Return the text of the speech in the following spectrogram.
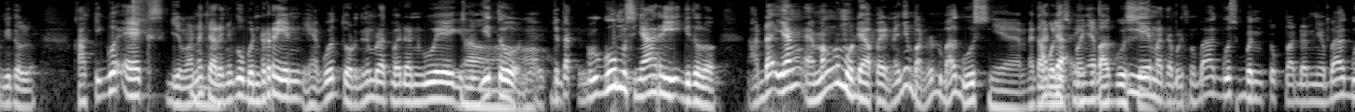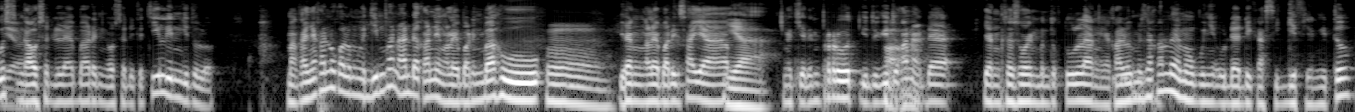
gitu loh kaki gue X gimana caranya gue benerin ya gue turunin berat badan gue gitu gitu Oh. kita gue, gue mesti nyari gitu loh ada yang emang lu mau diapain aja badan lu bagus Iya, metabolismenya ada, bagus. Iya, ya. metabolisme bagus, bentuk badannya bagus, Iya. nggak usah dilebarin, nggak usah dikecilin gitu loh. Makanya kan lu kalau nge-gym kan ada kan yang ngelebarin bahu, Hmm. yang ngelebarin sayap, Iya. ngecilin perut gitu-gitu Oh. kan ada yang sesuai bentuk tulang ya. Kalau misalkan lu emang punya udah dikasih gift yang itu,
